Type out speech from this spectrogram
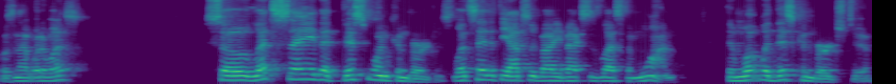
Wasn't that what it was? So let's say that this one converges. Let's say that the absolute value of x is less than one. Then what would this converge to?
